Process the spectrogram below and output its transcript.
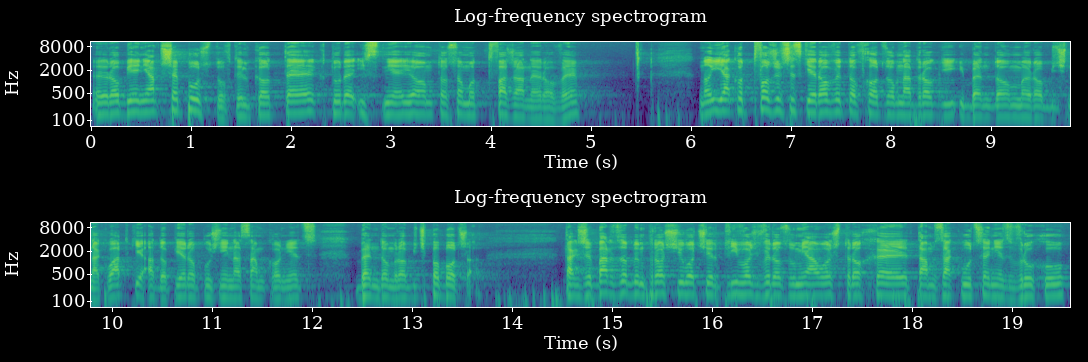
robienia przepustów, tylko te, które istnieją, to są odtwarzane rowy. No i jak odtworzy wszystkie rowy, to wchodzą na drogi i będą robić nakładki, a dopiero później na sam koniec będą robić pobocza. Także bardzo bym prosił o cierpliwość, wyrozumiałość, trochę tam zakłóceń jest w ruchu,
